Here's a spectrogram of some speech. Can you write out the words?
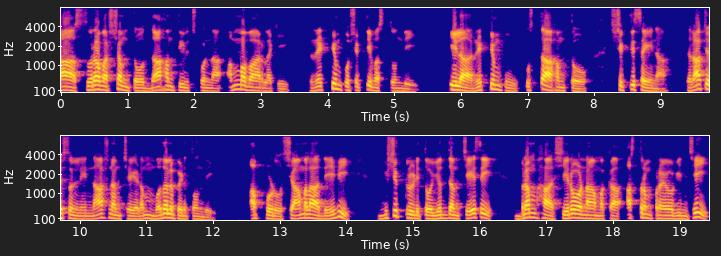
ఆ సుర వర్షంతో దాహం తీర్చుకున్న అమ్మవార్లకి రెట్టింపు శక్తి వస్తుంది. ఇలా రెట్టింపు ఉత్సాహంతో శక్తిసైన రాక్షసుల్ని నాశనం చేయడం మొదలు పెడుతుంది. అప్పుడు శ్యామలాదేవి విషుక్రుడితో యుద్ధం చేసి బ్రహ్మ శిరోనామక అస్త్రం ప్రయోగించి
